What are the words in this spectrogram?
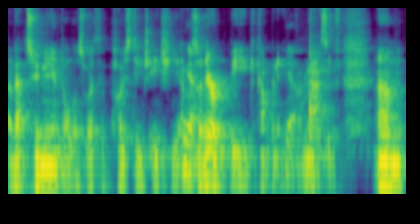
about two million dollars worth of postage each year, Yeah. so they're a big company, Yeah. massive. Um,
